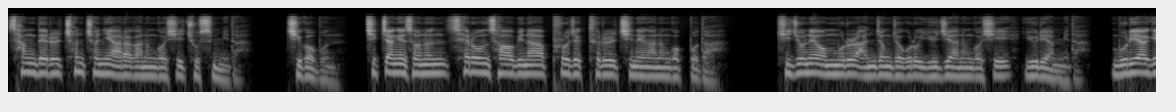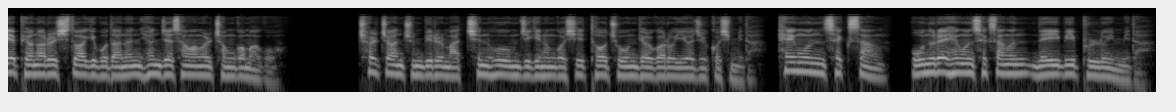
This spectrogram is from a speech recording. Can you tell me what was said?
상대를 천천히 알아가는 것이 좋습니다. 직업은 직장에서는 새로운 사업이나 프로젝트를 진행하는 것보다 기존의 업무를 안정적으로 유지하는 것이 유리합니다. 무리하게 변화를 시도하기보다는 현재 상황을 점검하고 철저한 준비를 마친 후 움직이는 것이 더 좋은 결과로 이어질 것입니다. 행운 색상. 오늘의 행운 색상은 네이비 블루입니다.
